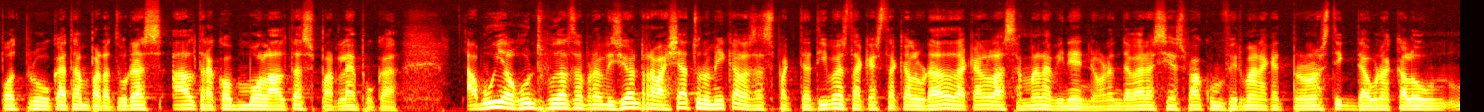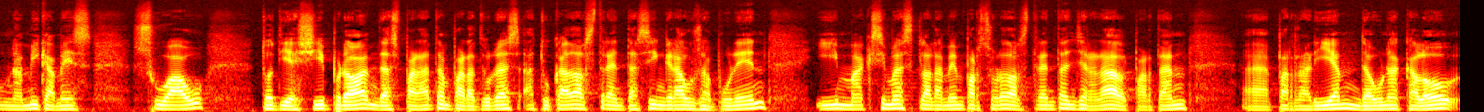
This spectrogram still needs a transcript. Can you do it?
pot provocar temperatures altre cop molt altes per l'època. Avui alguns models de previsió han rebaixat una mica les expectatives d'aquesta calorada de cara a la setmana vinent. Haurem de veure si es va confirmar aquest pronòstic d'una calor una mica més suau, tot i així, però, hem d'esperar temperatures a tocar dels 35 graus a Ponent i màximes clarament per sobre dels 30 en general. Per tant, eh, parlaríem d'una calor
